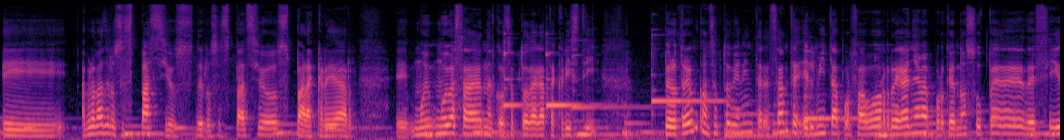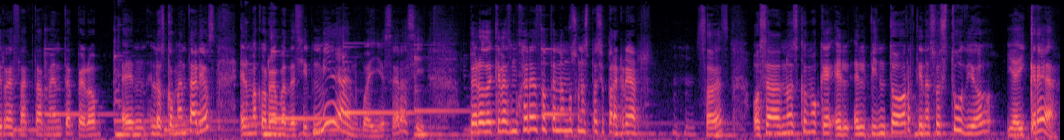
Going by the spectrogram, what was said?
Eh, hablaba de los espacios, de los espacios para crear, eh, muy, muy basada en el concepto de Agatha Christie, pero trae un concepto bien interesante. Elmita, por favor, regáñame porque no supe decir exactamente, pero en, en los comentarios Elma Correa va a decir, mira, güey, era así. Pero de que las mujeres no tenemos un espacio para crear, ¿sabes? O sea, no es como que el, el pintor tiene su estudio y ahí crea.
